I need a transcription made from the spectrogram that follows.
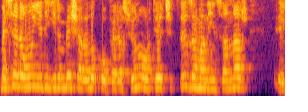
Mesela 17-25 Aralık operasyonu ortaya çıktığı zaman insanlar e,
